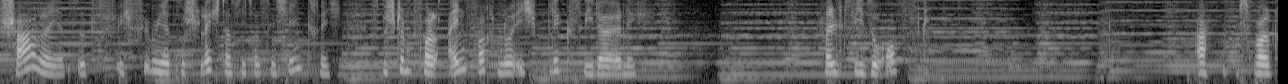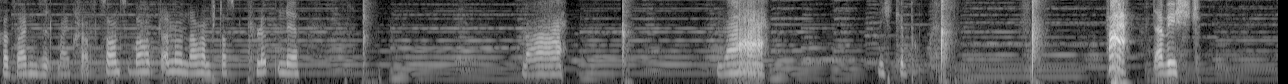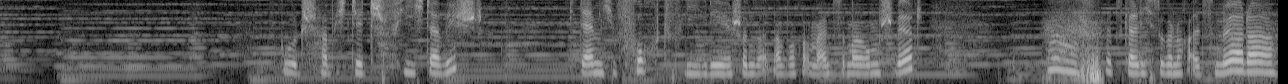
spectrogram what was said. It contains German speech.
Schade, jetzt. Ich fühle mich jetzt so schlecht, dass ich das nicht hinkriege. Ist bestimmt voll einfach, nur ich blick's wieder nicht. Halt wie so oft. Ah, ich wollte gerade sagen, sind Minecraft-Sounds überhaupt an? Und dann habe ich das Plöppen der... Na. Na. Nicht gebucht. Ha! Erwischt! Gut, habe ich das Viech erwischt. Die dämliche Fruchtfliege, die hier schon seit einer Woche in meinem Zimmer rumschwirrt. Ah, jetzt gelte ich sogar noch als Mörder.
